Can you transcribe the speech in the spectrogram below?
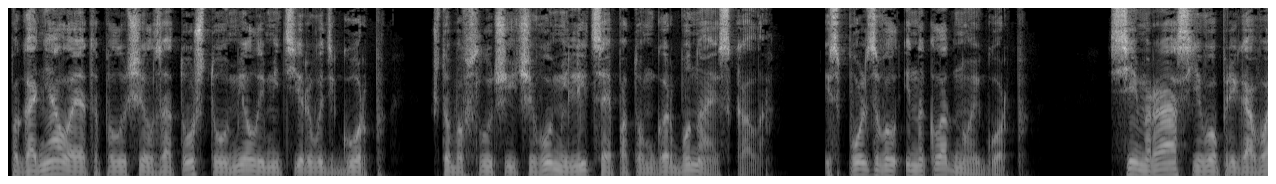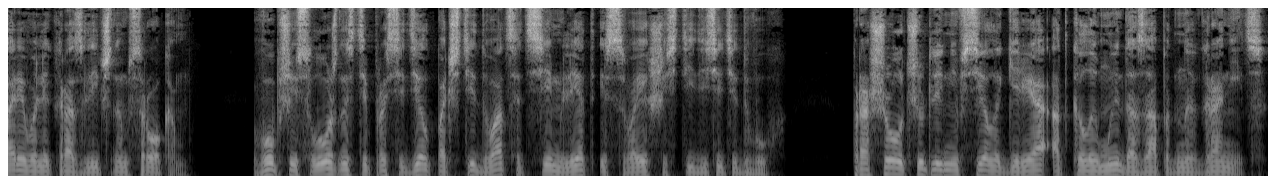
Погоняло это получил за то, что умел имитировать горб, чтобы в случае чего милиция потом горбуна искала. Использовал и накладной горб. Семь раз его приговаривали к различным срокам. В общей сложности просидел почти 27 лет из своих 62. Прошел чуть ли не все лагеря от Колымы до западных границ.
